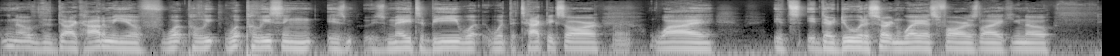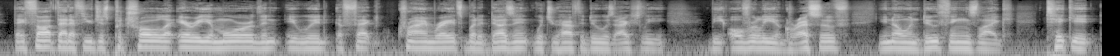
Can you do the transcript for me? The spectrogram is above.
you know the dichotomy of what poli- what policing is is made to be, what what the tactics are, why it's it, they're do it a certain way as far as like you know they thought that if you just patrol an area more then it would affect crime rates but it doesn't. What you have to do is actually be overly aggressive you know and do things like ticket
